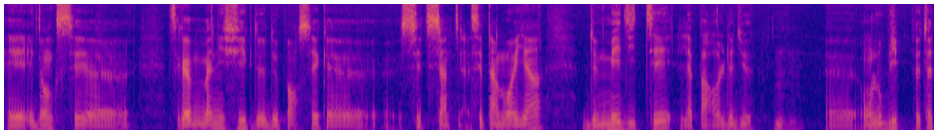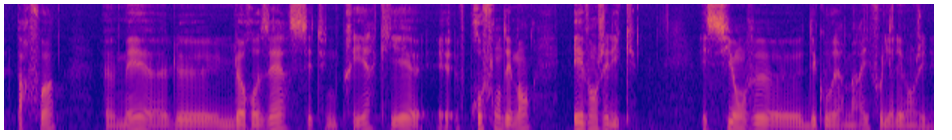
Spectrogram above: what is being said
Et, donc c'est euh, c'est quand même magnifique de, penser que c'est un, moyen de méditer la parole de Dieu. Mhm. Euh, on l'oublie peut-être parfois, euh, mais le, le, rosaire, c'est une prière qui est profondément évangélique. Et si on veut découvrir Marie, il faut lire l'Évangile.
